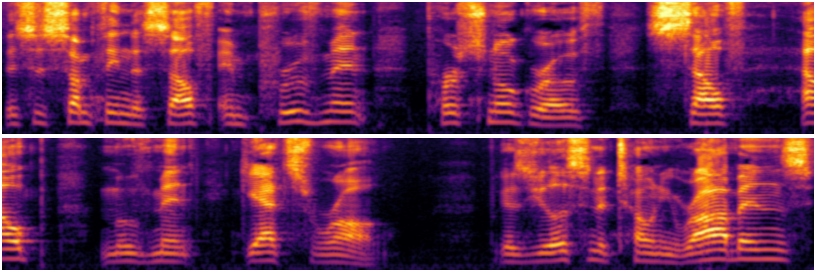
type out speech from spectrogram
This is something the self improvement, personal growth, self help movement gets wrong. Because you listen to Tony Robbins,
